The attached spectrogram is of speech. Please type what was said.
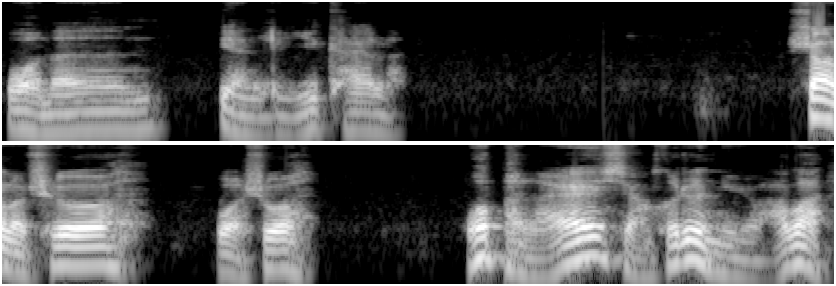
我们便离开了。上了车，我说：“我本来想和这女娃娃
